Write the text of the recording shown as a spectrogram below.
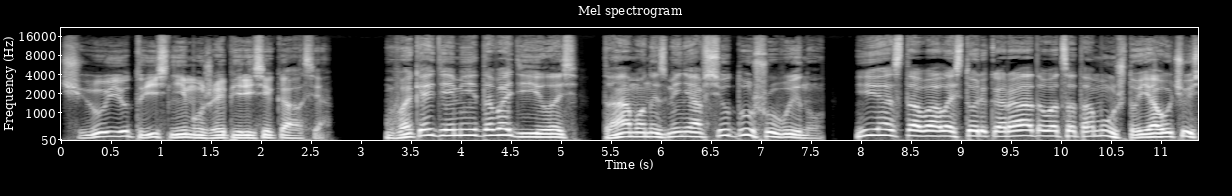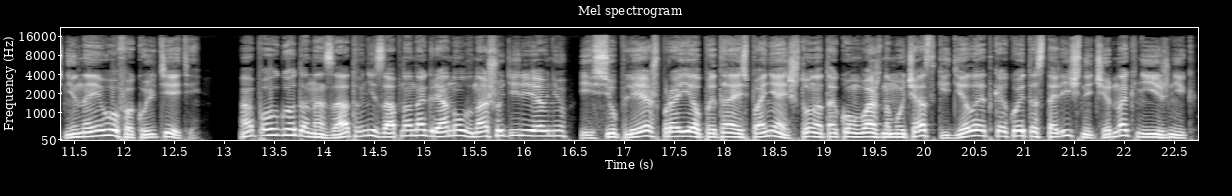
Чую, ты с ним уже пересекался. В академии доводилось, там он из меня всю душу вынул. И оставалось только радоваться тому, что я учусь не на его факультете, а полгода назад внезапно нагрянул в нашу деревню и всю плешь проел, пытаясь понять, что на таком важном участке делает какой-то столичный чернокнижник.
